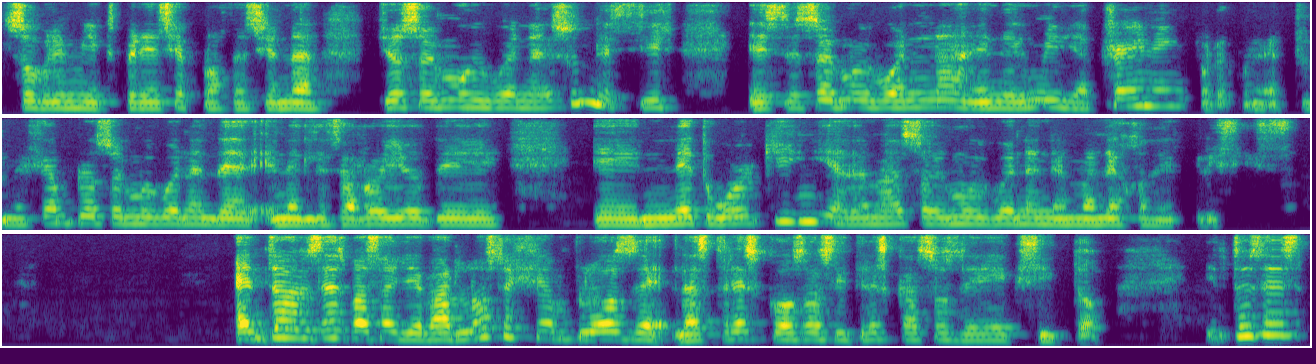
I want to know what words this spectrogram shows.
sobre mi experiencia profesional. Yo soy muy buena, es un decir, este, soy muy buena en el media training, por ponerte un ejemplo, soy muy buena en, en el desarrollo de networking y además soy muy buena en el manejo de crisis. Entonces vas a llevar los ejemplos de las tres cosas y tres casos de éxito. Entonces,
